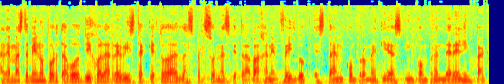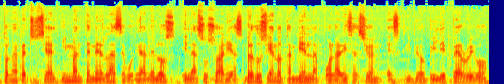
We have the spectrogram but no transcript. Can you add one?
Además, también un portavoz dijo a la revista que todas las personas que trabajan en Facebook están comprometidas en comprender el impacto de la red social y mantener la seguridad de los y las usuarias, reduciendo también la polarización, escribió Billy Perrigo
